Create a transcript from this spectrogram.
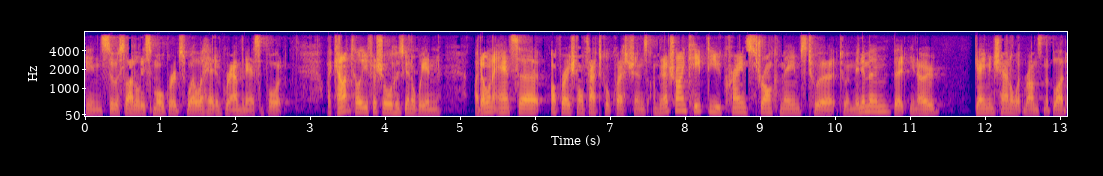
in suicidally small groups well ahead of ground and air support. I can't tell you for sure who's going to win. I don't want to answer operational tactical questions. I'm going to try and keep the Ukraine strong memes to a to a minimum, but you know, gaming channel. It runs in the blood.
